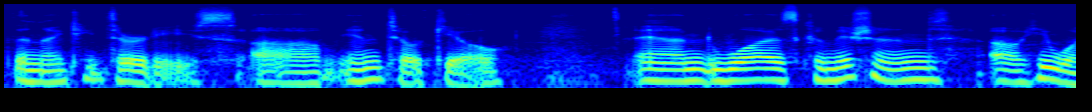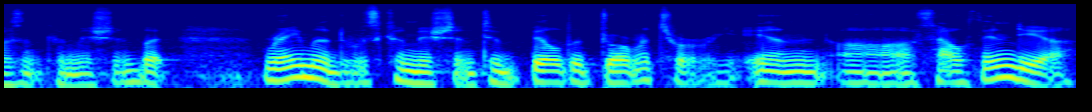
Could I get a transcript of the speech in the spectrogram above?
the 1930s um, in Tokyo and was commissioned, oh, he wasn't commissioned, but Raymond was commissioned to build a dormitory in uh, South India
